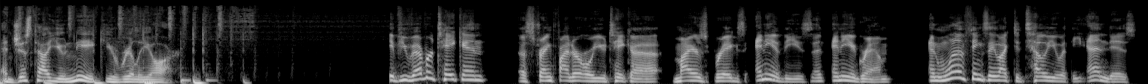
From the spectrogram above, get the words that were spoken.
and just how unique you really are. If you've ever taken a strength finder or you take a Myers Briggs, any of these, an Enneagram. And one of the things they like to tell you at the end is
